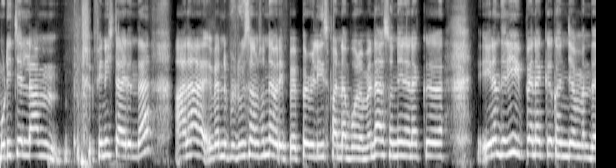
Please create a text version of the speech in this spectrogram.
முடிச்செல்லாம் ஃபினிஷ்டா இருந்தேன் ஆனா இவர் ப்ரொடியூசர் சொன்ன அவர் இப்போ எப்போ ரிலீஸ் பண்ண போறோம் நான் சொன்னேன். எனக்கு ஏன்னு தெரியும் இப்போ எனக்கு கொஞ்சம் அந்த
